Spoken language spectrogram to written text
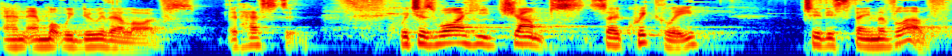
and, and what we do with our lives. It has to. Which is why he jumps so quickly to this theme of love.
